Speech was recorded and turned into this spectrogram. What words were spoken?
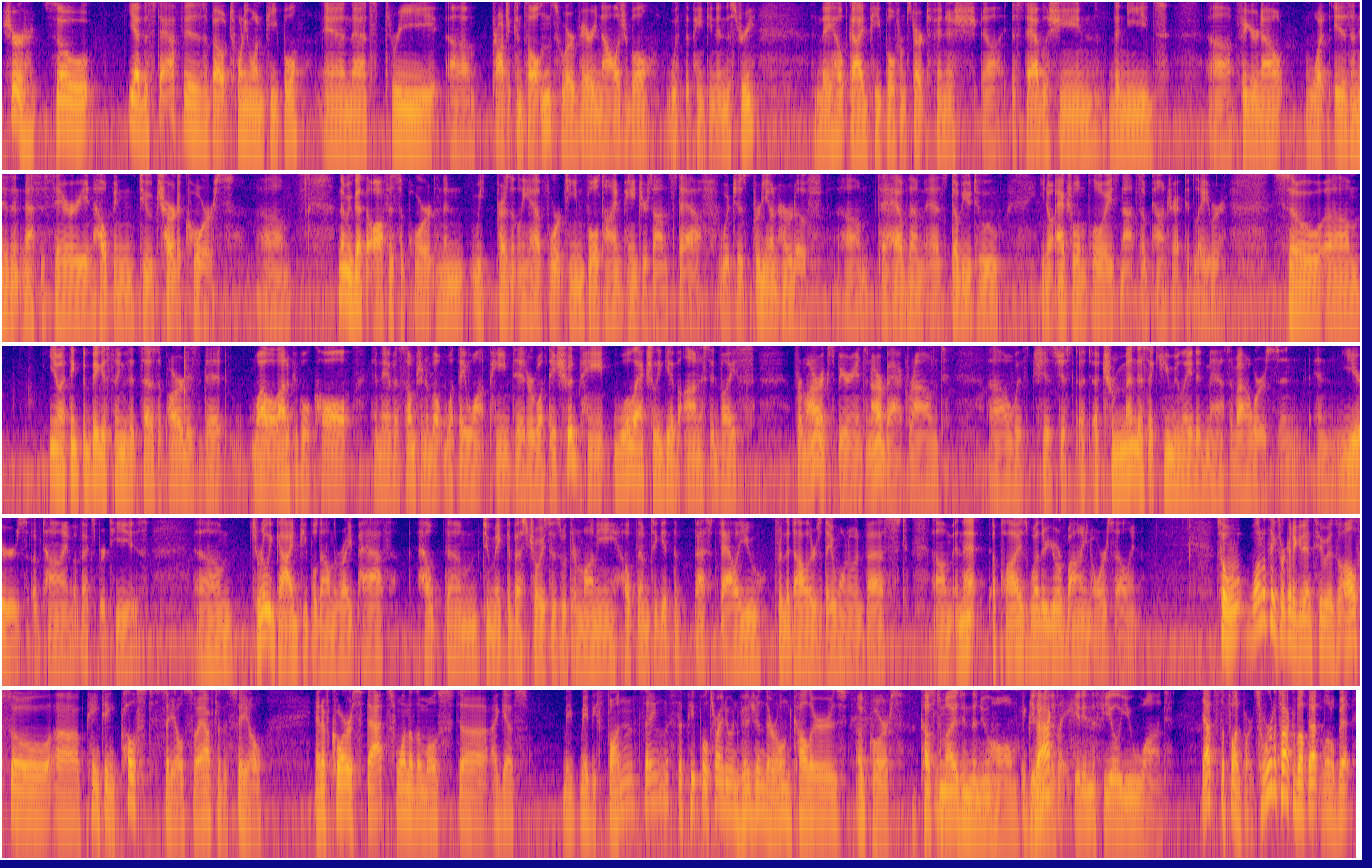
Sure. So, yeah, the staff is about 21 people, and that's three uh, project consultants who are very knowledgeable with the painting industry and they help guide people from start to finish, uh, establishing the needs, uh, figuring out what is and isn't necessary, and helping to chart a course. Um, then we've got the office support, and then we presently have 14 full-time painters on staff, which is pretty unheard of um, to have them as W-2, you know, actual employees, not subcontracted labor. So um, you know, I think the biggest things that set us apart is that while a lot of people call and they have an assumption about what they want painted or what they should paint, we'll actually give honest advice from our experience and our background, uh, which is just a, a, tremendous accumulated mass of hours and, and years of time of expertise um, to really guide people down the right path help them to make the best choices with their money, help them to get the best value for the dollars they want to invest. Um, and that applies whether you're buying or selling. So, one of the things we're going to get into is also uh, painting post sale, so after the sale. And of course, that's one of the most, uh, I guess, maybe fun things that people try to envision their own colors. Of course, customizing the new home. Exactly. Getting the, getting the feel you want. That's the fun part. So, we're going to talk about that in a little bit.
